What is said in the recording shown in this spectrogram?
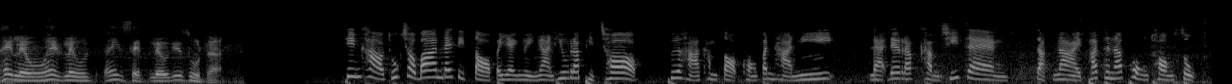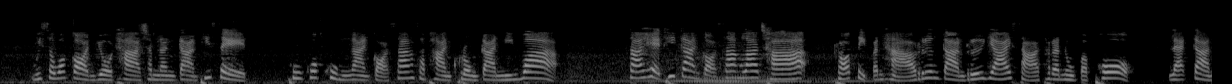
ให้เร็วให้เร็วให้เสร็จเร็วที่สุดอะ ทีมข่าวทุกชาวบ้านได้ติดต่อไปยังหน่วยงานที่รับผิดชอบ เพื่อหาคำตอบของปัญหานี้ และได้รับคำชี้แจง จากนายพัฒนพงษ์ทองสุข วิศวกรโยธาชำนาญการพิเศษ ผู้ควบคุมงานก่อสร้างสะพานโครงการนี้ว่า สาเหตุที่การก่อสร้างล่าช้า เพราะติดปัญหาเรื่องการรื้อย้ายสาธารณูปโภค และการ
